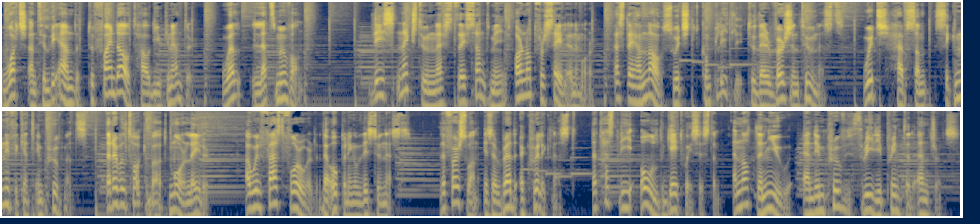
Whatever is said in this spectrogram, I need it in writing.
Watch until the end to find out how you can enter. Well, let's move on. These next two nests they sent me are not for sale anymore, as they have now switched completely to their version 2 nests which have some significant improvements that I will talk about more later. I will fast forward the opening of these two nests. The first one is a red acrylic nest that has the old gateway system and not the new and improved 3D printed entrance.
